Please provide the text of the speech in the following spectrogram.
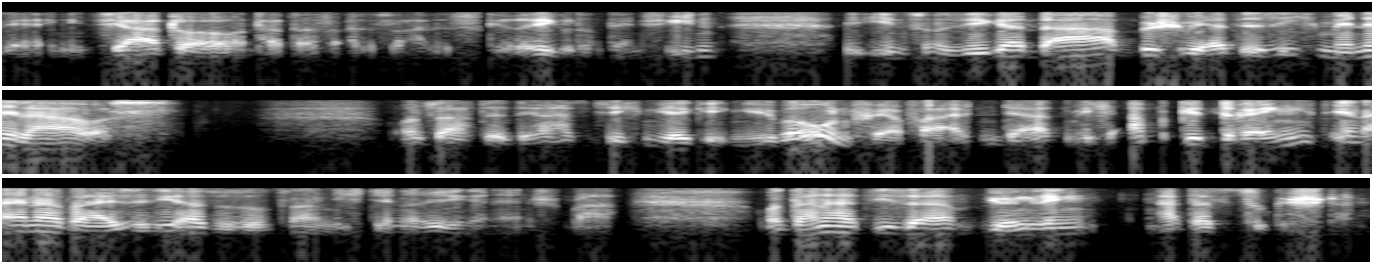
der Initiator und hat das alles, alles geregelt und entschieden, ihn zum Sieger. Da beschwerte sich Menelaos und sagte, der hat sich mir gegenüber unfair verhalten. Der hat mich abgedrängt in einer Weise, die also sozusagen nicht den Regeln entsprach. Und dann hat dieser Jüngling hat das zugestanden.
